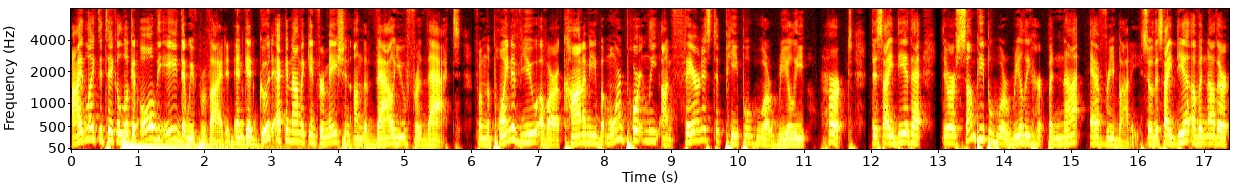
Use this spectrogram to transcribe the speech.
I'd like to take a look at all the aid that we've provided and get good economic information on the value for that from the point of view of our economy, but more importantly, on fairness to people who are really hurt. This idea that there are some people who are really hurt, but not everybody. So this idea of another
